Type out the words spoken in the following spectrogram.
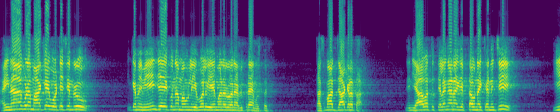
అయినా కూడా మాకే ఓటేసినరు ఇంకా మేము ఏం చేయకున్నా మమ్మల్ని ఎవ్వరు ఏమనరు అనే అభిప్రాయం వస్తుంది. తస్మాత్ జాగ్రత్త. నేను యావత్తు తెలంగాణకు చెప్తా ఉన్నా ఇక్కడి నుంచి ఈ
